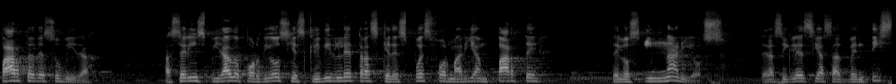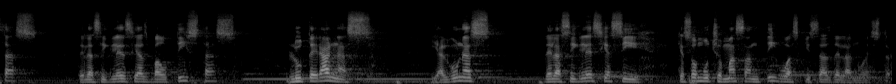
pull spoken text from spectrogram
parte de su vida a ser inspirado por Dios y escribir letras que después formarían parte de los himnarios de las iglesias adventistas, de las iglesias bautistas, luteranas y algunas de las iglesias sí, que son mucho más antiguas quizás de la nuestra.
